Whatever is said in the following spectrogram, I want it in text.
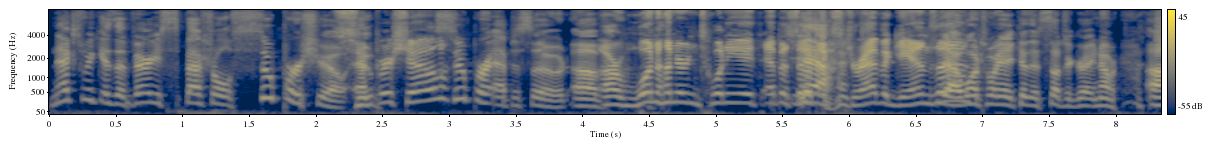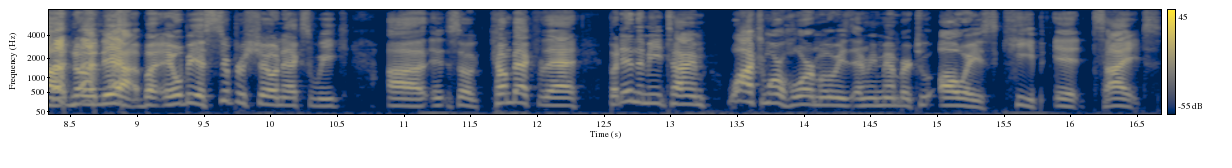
Next week is a very special super show. Super show? Super episode of Our 128th episode Yeah. extravaganza? yeah, 128 because it's such a great number. Uh, no, yeah, but it will be a super show next week. Uh, so come back for that. But in the meantime, watch more horror movies and remember to always keep it tight.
